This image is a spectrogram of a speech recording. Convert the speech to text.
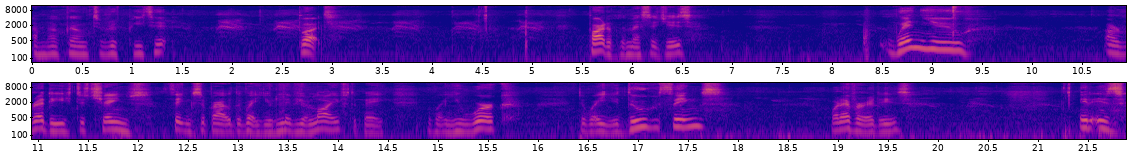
I'm not going to repeat it. But part of the message is when you are ready to change things about the way you live your life, the way, the way you work, the way you do things, whatever it is, it is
